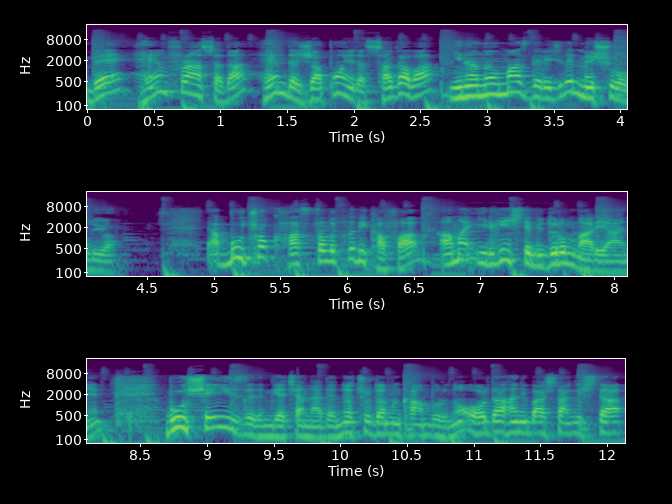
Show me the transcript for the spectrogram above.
ve hem Fransa'da hem de Japonya'da Sagava inanılmaz derecede meşhur oluyor. Ya bu çok hastalıklı bir kafa ama ilginç de bir durum var yani. Bu şeyi izledim geçenlerde Notre Dame'ın kamburunu. Orada hani başlangıçta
